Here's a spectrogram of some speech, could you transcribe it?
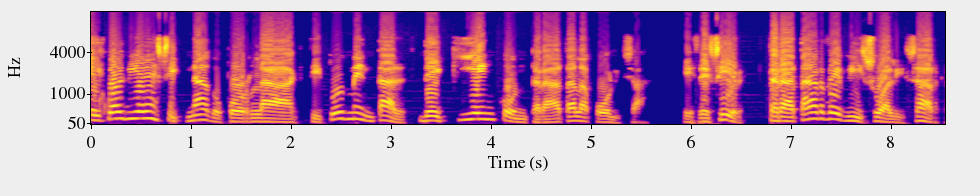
el cual viene asignado por la actitud mental de quien contrata la póliza. Es decir, tratar de visualizar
